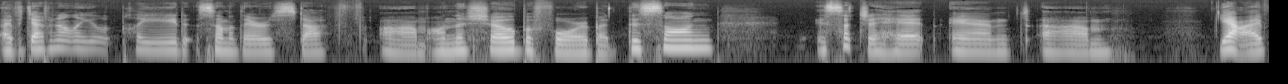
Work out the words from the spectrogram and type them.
I've definitely played some of their stuff um, on the show before, but this song is such a hit, and um, yeah, I've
